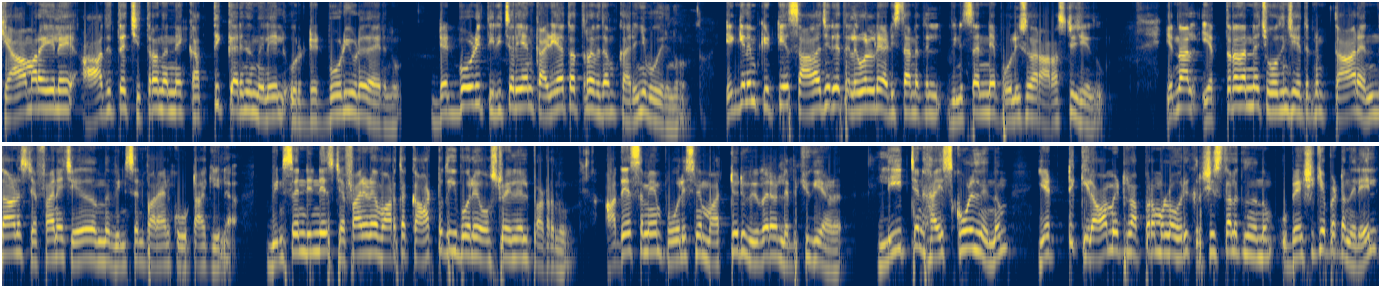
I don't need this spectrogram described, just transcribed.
ക്യാമറയിലെ ആദ്യത്തെ ചിത്രം തന്നെ കത്തിക്കരിഞ്ഞ നിലയിൽ ഒരു ഡെഡ് ബോഡിയുടേതായിരുന്നു ഡെഡ് ബോഡി തിരിച്ചറിയാൻ കഴിയാത്തത്ര വിധം കരിഞ്ഞു പോയിരുന്നു എങ്കിലും കിട്ടിയ സാഹചര്യ തെളിവുകളുടെ അടിസ്ഥാനത്തിൽ വിൻസനെ പോലീസുകാർ അറസ്റ്റ് ചെയ്തു. എന്നാൽ എത്ര തന്നെ ചോദ്യം ചെയ്തിട്ടും താൻ എന്താണ് സ്റ്റെഫാനെ ചെയ്തതെന്ന് വിൻസെന്റ് പറയാൻ കൂട്ടാക്കിയില്ല. വിൻസെന്റിന്റെ സ്റ്റെഫാനിയുടെ വാർത്ത കാട്ടുതീ പോലെ ഓസ്ട്രേലിയയിൽ പടർന്നു. അതേസമയം പോലീസിന് മറ്റൊരു വിവരം ലഭിക്കുകയാണ്. ലീറ്റൻ ഹൈസ്കൂളിൽ നിന്നും എട്ട് കിലോമീറ്റർ അപ്പുറമുള്ള ഒരു കൃഷിസ്ഥലത്ത് നിന്നും ഉപേക്ഷിക്കപ്പെട്ട നിലയിൽ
